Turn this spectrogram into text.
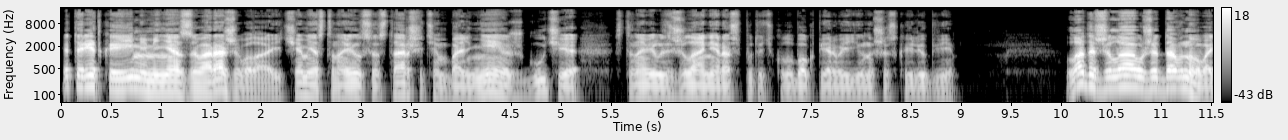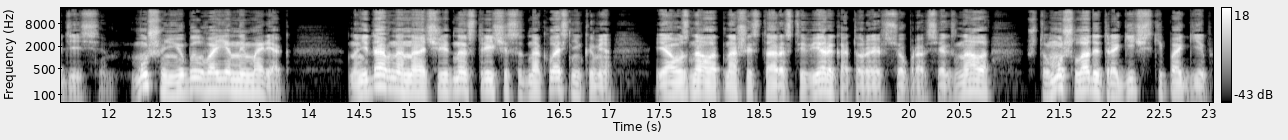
Это редкое имя меня завораживало, и чем я становился старше, тем больнее, жгучее, становилось желание распутать клубок первой юношеской любви. Лада жила уже давно в Одессе. Муж у нее был военный моряк. Но недавно на очередной встрече с одноклассниками я узнал от нашей старосты Веры, которая все про всех знала, что муж Лады трагически погиб,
